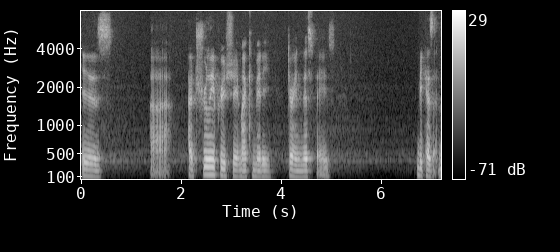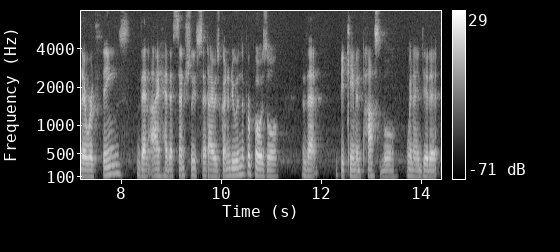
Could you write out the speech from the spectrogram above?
is uh, I truly appreciate my committee during this phase because there were things that I had essentially said I was going to do in the proposal that became impossible when I did it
